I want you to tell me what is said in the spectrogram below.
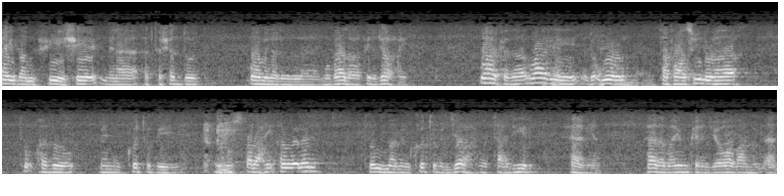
أيضا فيه شيء من التشدد ومن المبالغة في الجرح. وهكذا. وهذه الأمور تفاصيلها تؤخذ من كتب المصطلح أولا ثم من كتب الجرح والتعديل ثانيا. هذا ما يمكن الجواب عنه الآن.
